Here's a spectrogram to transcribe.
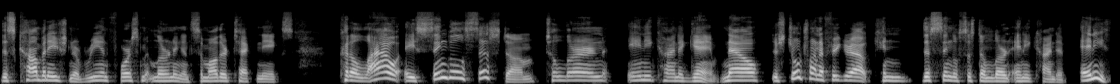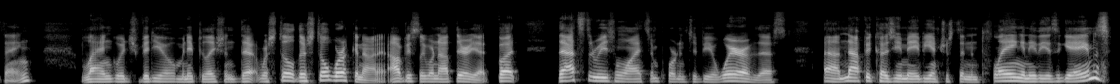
this combination of reinforcement learning and some other techniques could allow a single system to learn any kind of game. Now, they're still trying to figure out can this single system learn any kind of anything? Language, video manipulation. That we're still they're still working on it. Obviously, we're not there yet, but that's the reason why it's important to be aware of this. Um, not because you may be interested in playing any of these games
